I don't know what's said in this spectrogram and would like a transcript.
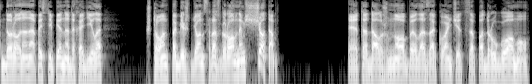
До Ронана постепенно доходило, что он побежден с разгромным счетом. Это должно было закончиться по-другому.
